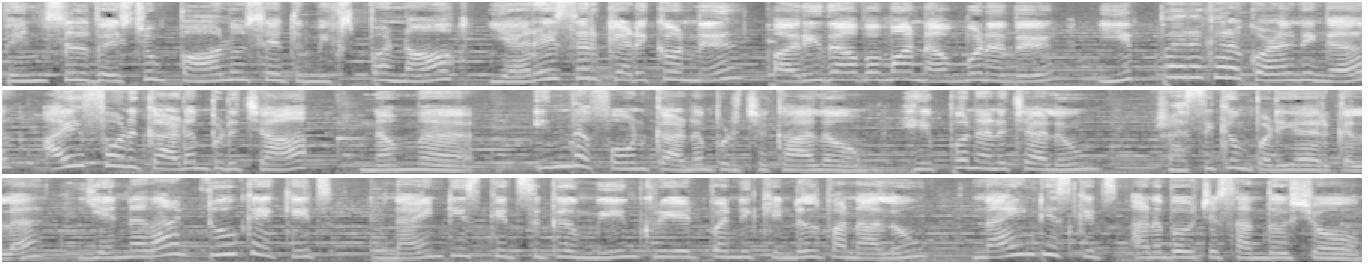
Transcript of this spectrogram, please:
பென்சில் வேஸ்டும் பாலும் சேர்த்து மிக்ஸ் பண்ணா எரேசர் கிடைக்கும்னு பரிதாபமா நம்புனது. இப்ப இருக்கிற குழந்தைங்க ஐபோனுக்கு அடம் பிடிச்சா நம்ம இந்த போனுக்கு அடம் பிடிச்ச காலம் இப்போ நினைச்சாலும் ரசிக்கும்படியா இருக்குல்ல? என்னதான் டூ கே கிட்ஸ் நைன்டிஸ் கிட்ஸுக்கு மீம் கிரியேட் பண்ணி கிண்டல் பண்ணாலும் நைன்டிஸ் கிட்ஸ் அனுபவிச்ச சந்தோஷம்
